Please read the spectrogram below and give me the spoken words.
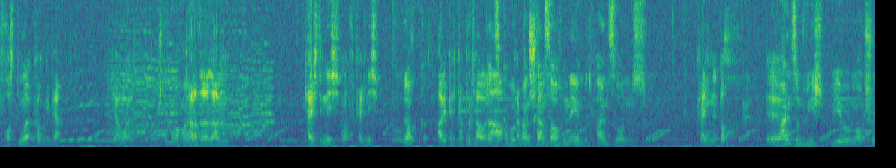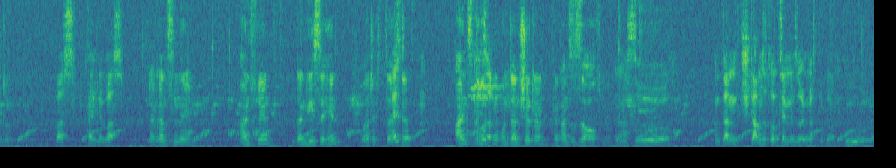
Frostblume, komm, gib her. Jawohl. ich nehme auch einen. da. Kann ich den nicht? Oh, kann ich nicht. Doch, Ah, den kann ich kaputt hauen. kannst ah, kaputt machen, kannst du auch nehmen mit 1 und Kann ich ne doch? mit Äh, 1 und wie, wie Remote schütteln. was? Kann ich ne was? Da kannst du nehmen. Einfrieren und dann gehst du hin. Warte, ich zeig's Halt. dir. Eins drücken und dann schütteln, dann kannst du sie aufnehmen. Ach so. Und dann sterben sie trotzdem, wenn sie irgendwas bekommen. Gut.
